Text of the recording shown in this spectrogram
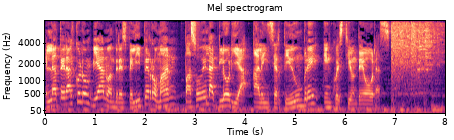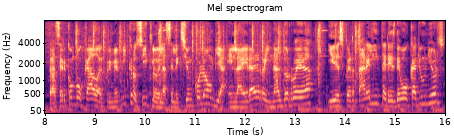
El lateral colombiano Andrés Felipe Román pasó de la gloria a la incertidumbre en cuestión de horas. Tras ser convocado al primer microciclo de la selección Colombia en la era de Reinaldo Rueda y despertar el interés de Boca Juniors,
